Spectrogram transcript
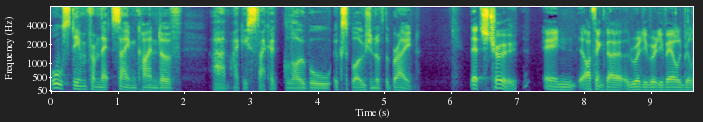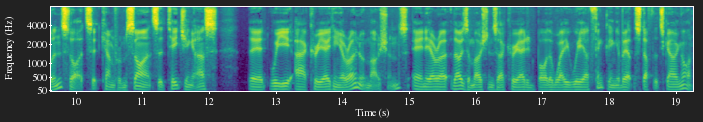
all stem from that same kind of, um, I guess, like a global explosion of the brain. That's true. And I think they're really, really valuable insights that come from science that teaching us that we are creating our own emotions, and our, those emotions are created by the way we are thinking about the stuff that's going on.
